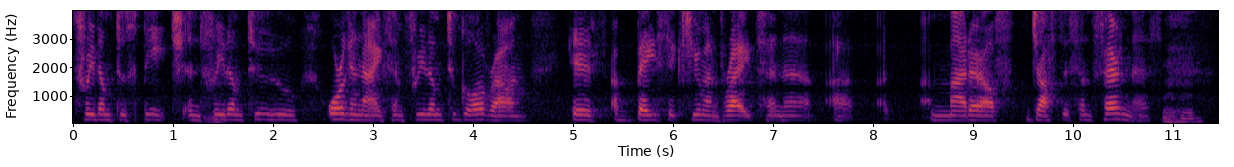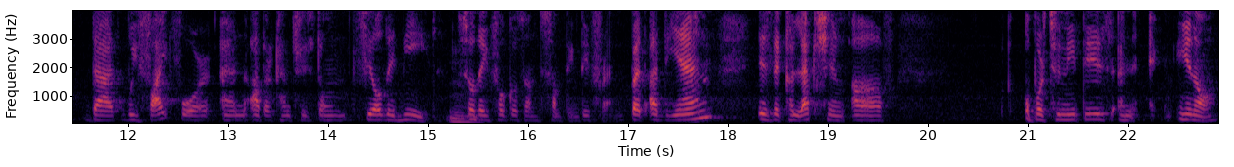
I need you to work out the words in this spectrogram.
freedom to speech, and mm-hmm. freedom to organize, and freedom to go around is a basic human right and a, a, a matter of justice and fairness. Mm-hmm. That we fight for, and other countries don't feel the need, mm-hmm. so they focus on something different. But at the end, is the collection of opportunities and you know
